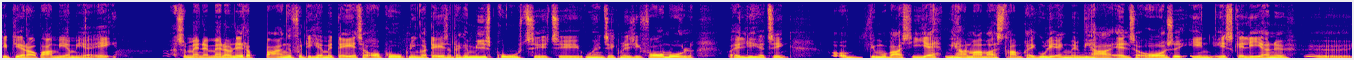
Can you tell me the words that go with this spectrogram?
det bliver der jo bare mere og mere af. Altså man er, man er jo netop bange for det her med dataophobning og data, der kan misbruges til, til uhensigtsmæssige formål og alle de her ting. Og vi må bare sige, ja, vi har en meget, meget stram regulering, men vi har altså også en eskalerende øh,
